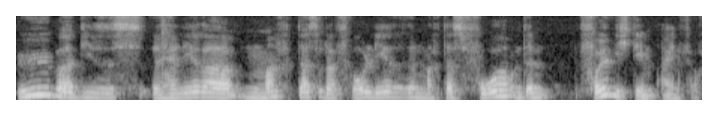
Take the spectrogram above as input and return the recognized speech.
über dieses äh, Herr Lehrer macht das oder Frau Lehrerin macht das vor und dann folge ich dem einfach.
